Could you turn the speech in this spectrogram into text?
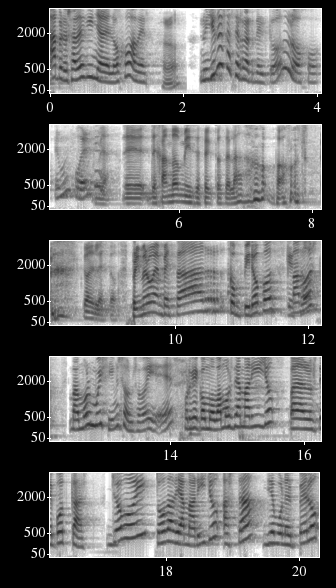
Ah, pero ¿sabes guiñar el ojo? A ver. No llegas a cerrar del todo el ojo. Es muy fuerte. Mira, eh, dejando mis defectos de lado, vamos con el esto. Primero voy a empezar con piropos que Vamos, son... vamos muy Simpsons hoy, ¿eh? Porque como vamos de amarillo, para los de podcast, yo voy toda de amarillo hasta llevo en el pelo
